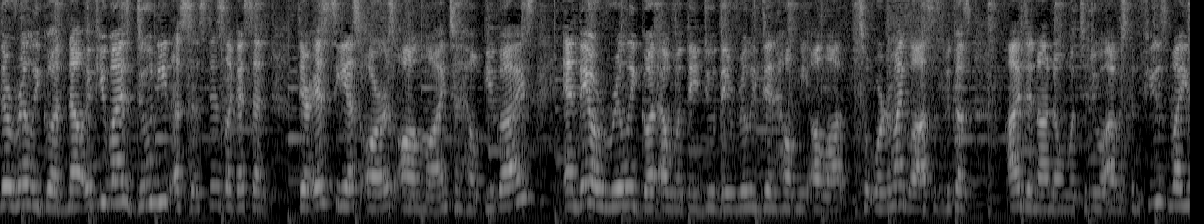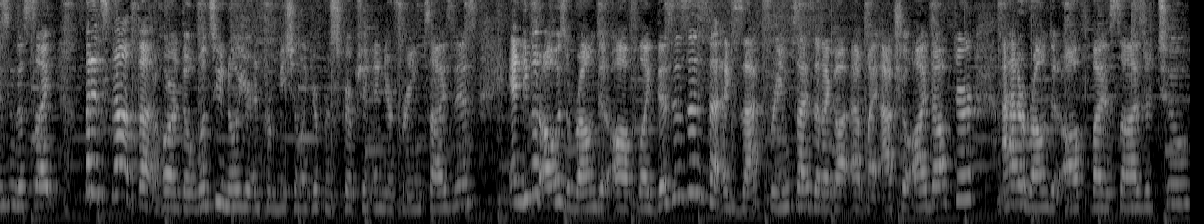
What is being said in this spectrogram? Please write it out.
they're really good. Now if you guys do need assistance, like I said, there is CSRs online to help you guys and they are really good at what they do. They really did help me a lot to order my glasses because I did not know what to do. I was confused by using the site, but it's not that hard though once you know your information like your prescription and your frame sizes. And you could always round it off. Like this isn't the exact frame size that I got at my actual eye doctor. I had to round it off by a size or two.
